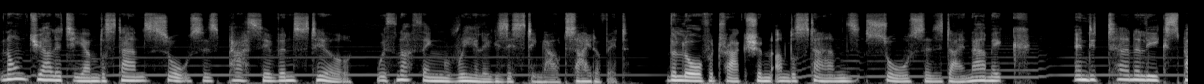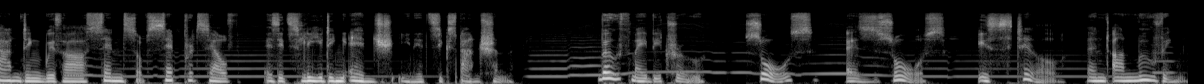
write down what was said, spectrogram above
Non-duality understands source as passive and still, with nothing really existing outside of it. The law of attraction understands source as dynamic, and eternally expanding with our sense of separate self as its leading edge in its expansion. Both may be true. Source, as source, is still and unmoving.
